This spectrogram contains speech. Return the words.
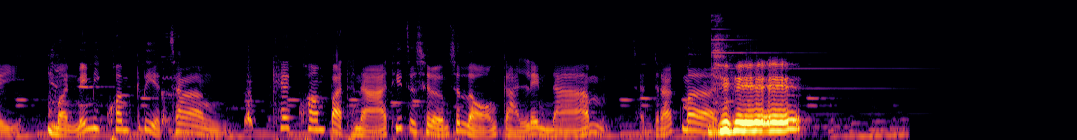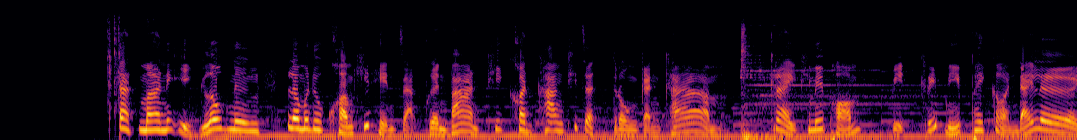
ย มันไม่มีความเกลียดชัง แค่ความปรารถนาที่จะเฉลิมฉลองการเล่นน้ำ ฉันรักมัน ตัดมาในอีกโลกหนึ่งเรามาดูความคิดเห็นจากเพื่อนบ้านที่ค่อนข้างที่จะตรงกันข้าม ใครที่ไม่พร้อม ปิดคลิปนี้ไปก่อนได้เลย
